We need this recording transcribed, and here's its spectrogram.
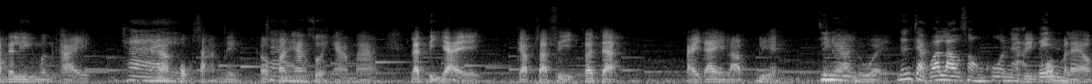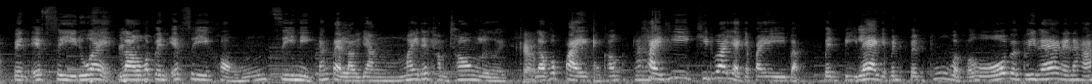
รดลิงเมืองไทยใช่นะครับ6 3 1 ก็ใช่ค่อนข้างสวยงามมาก และตีใหญ่กับสาสีก็จะไปได้รับเหรียญ ที่ในนู่งานนด้วย เนื่องจากว่าเราสองคนอะวิ่งเป็ครนบมาแล้วเป็น FC ด้วย เราก็เป็น FC ของซีนิกตั้งแต่เรายังไม่ได้ทำช่องเลย ครับ เราก็ไปของเขาถ้าใครที่คิดว่าอยากจะไปแบบเป็นปีแรกอยากเป็นเป็นผู้แบบโอ้โหเป็นปีแรกเลยนะคะ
